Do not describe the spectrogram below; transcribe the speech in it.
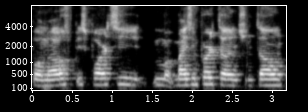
pô, não é o esporte mais importante. Então,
